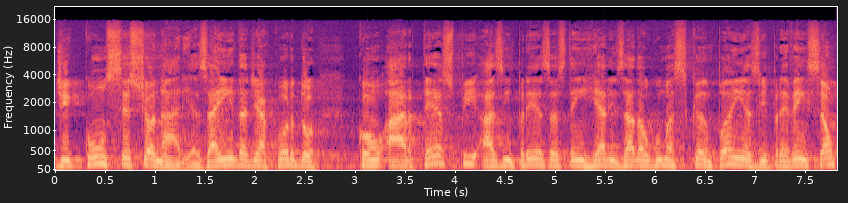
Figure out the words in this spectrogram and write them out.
de concessionárias. Ainda de acordo com a Artesp, as empresas têm realizado algumas campanhas de prevenção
